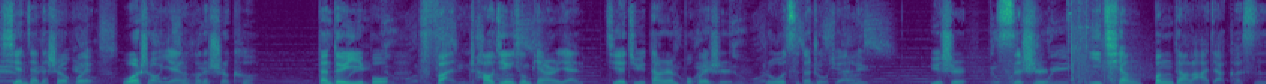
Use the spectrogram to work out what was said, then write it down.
现在的社会握手言和的时刻；但对于一部反超级英雄片而言，结局当然不会是如此的主旋律。于是，死侍一枪崩掉了阿贾克斯。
